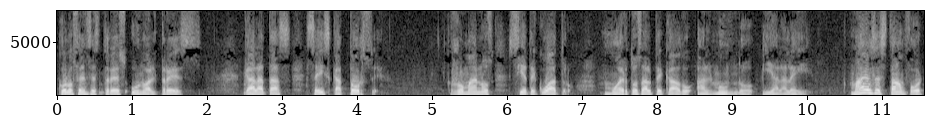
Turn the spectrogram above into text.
Colosenses 3.1 al 3, Gálatas 6.14, Romanos 7.4, muertos al pecado, al mundo y a la ley. Miles Stanford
